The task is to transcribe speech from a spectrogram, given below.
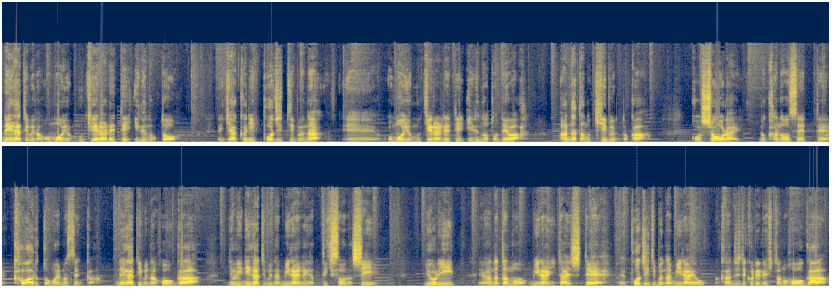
ネガティブな思いを向けられているのと逆にポジティブな、え、思いを向けられているのとではあなたの気分とかこう将来の可能性って変わると思いませんか？ネガティブな方がよりネガティブな未来がやってきそうだしよりあなたの未来に対してポジティブな未来を感じてくれる人の方が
